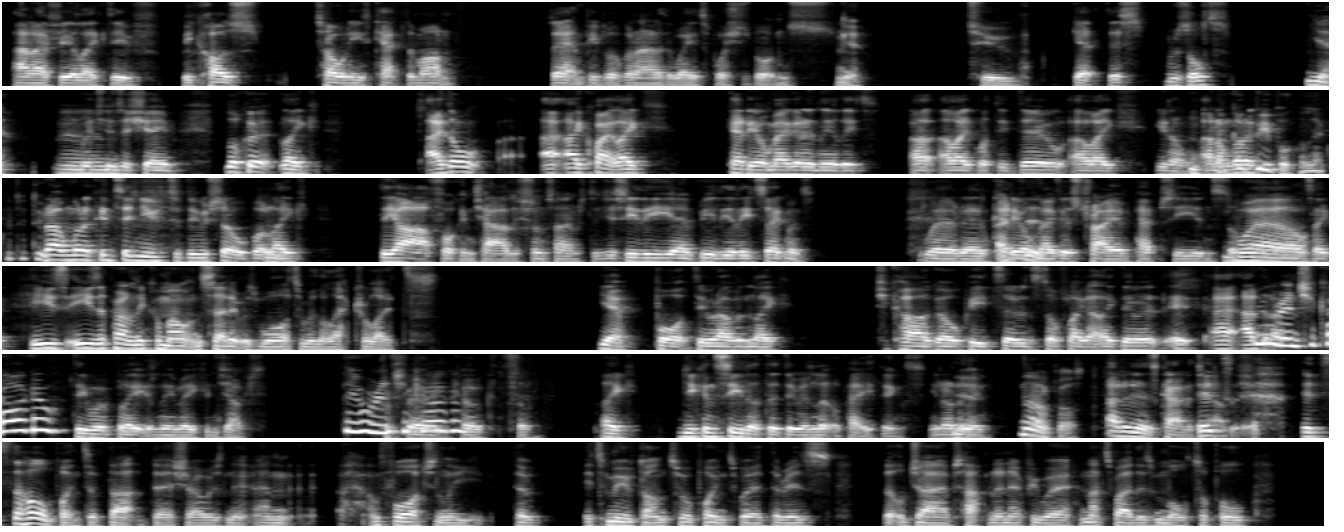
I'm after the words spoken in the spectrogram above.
And I feel like they've, because Tony's kept him on, certain people have gone out of the way to push his buttons Yeah. to get this result, yeah, which is um, a shame. Look at, like, I don't, I, I quite like Kenny Omega and the Elite. I, I like what they do. I like, you know, and I'm going to, people. I like what to do. but I'm going to continue to do so. But, Mm. like, they are fucking childish sometimes. Did you see the uh, Be the Elite segment? Where um, Kenny. Omega's trying Pepsi and stuff like well, that. It's like, he's he's apparently come out and said it was water with electrolytes. yeah, but they were having like Chicago pizza and stuff like that. Like they were, it, I, I They were know, in Chicago. they were blatantly making jabs, They were in Chicago. Coke and stuff. Like you can see that they're doing little petty things. You know what I mean? No, Like, of course. and it is kind of It's childish. it's the whole point of that their show, isn't it? And unfortunately, the it's moved on to a point where there is little jibes happening everywhere, and that's why there's multiple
